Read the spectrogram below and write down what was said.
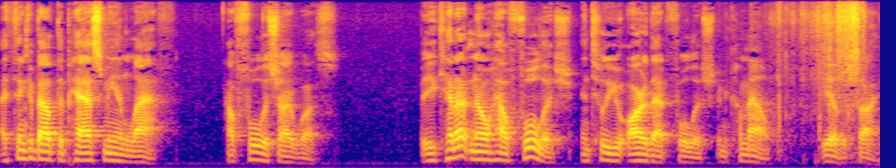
I think about the past me and laugh, how foolish I was. But you cannot know how foolish until you are that foolish and come out the other side.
